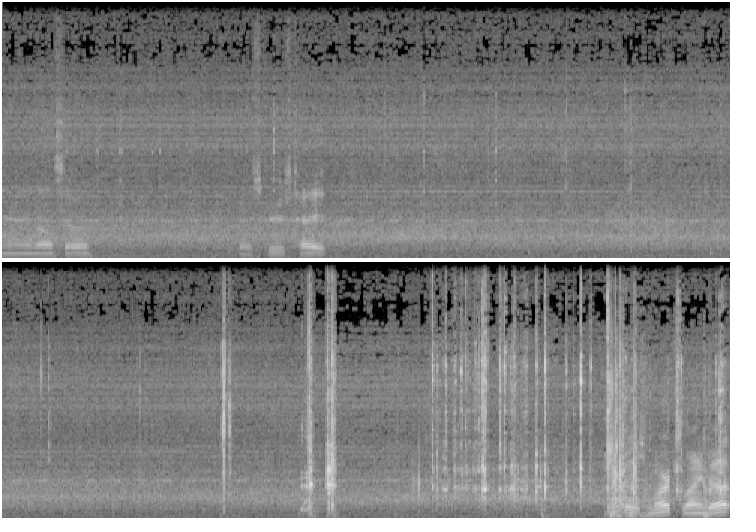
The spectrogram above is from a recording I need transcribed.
And also those screws tight. those marks lined up.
